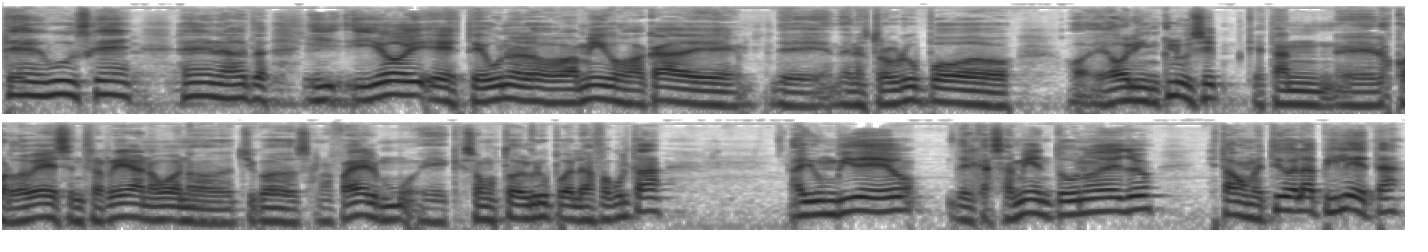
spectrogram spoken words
Te busqué en auto. Y, y hoy este uno de los amigos acá de, de- de nuestro grupo eh, All Inclusive, que están eh, los cordobeses, entrerrianos, bueno, chicos de San Rafael, eh, que somos todo el grupo de la facultad, hay un video del casamiento de uno de ellos, estamos metidos a la pileta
